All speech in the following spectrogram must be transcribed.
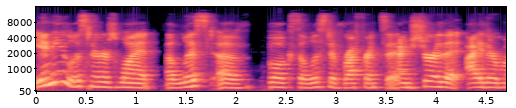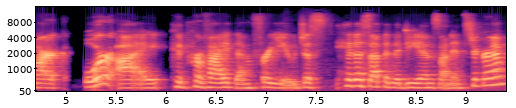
any listeners want a list of books, a list of references, I'm sure that either Marc or I could provide them for you. Just hit us up in the DMs on Instagram.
